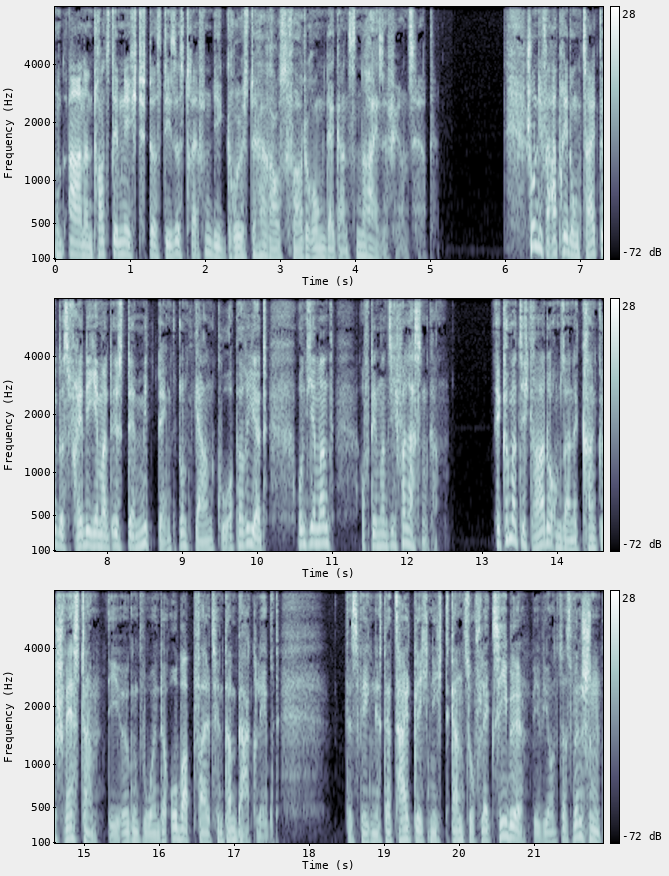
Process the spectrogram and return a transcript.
und ahnen trotzdem nicht, dass dieses Treffen die größte Herausforderung der ganzen Reise für uns wird. Schon die Verabredung zeigte, dass Freddy jemand ist, der mitdenkt und gern kooperiert und jemand, auf den man sich verlassen kann. Er kümmert sich gerade um seine kranke Schwester, die irgendwo in der Oberpfalz hinterm Berg lebt. Deswegen ist er zeitlich nicht ganz so flexibel, wie wir uns das wünschen.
